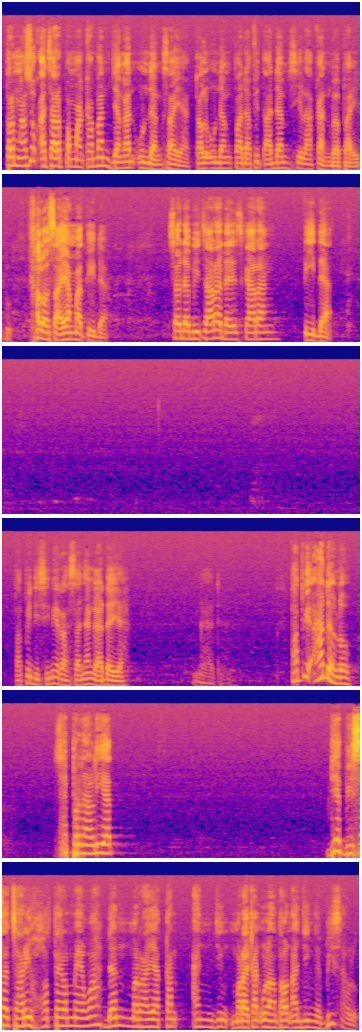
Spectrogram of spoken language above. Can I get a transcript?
Termasuk acara pemakaman jangan undang saya. Kalau undang Pak David Adam silakan Bapak Ibu. Kalau saya mah tidak. Saya sudah bicara dari sekarang tidak. Tapi di sini rasanya nggak ada ya. Nggak ada. Tapi ada loh. Saya pernah lihat dia bisa cari hotel mewah dan merayakan anjing, merayakan ulang tahun anjingnya bisa loh.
